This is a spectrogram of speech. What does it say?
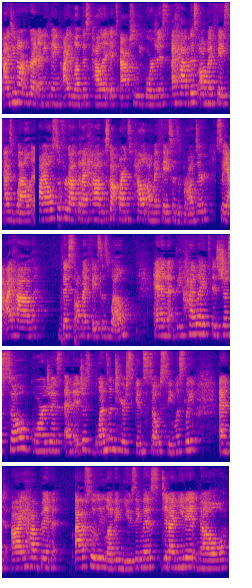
I do not regret anything. I love this palette. It's absolutely gorgeous. I have this on my face as well. I also forgot that I have the Scott Barnes palette on my face as a bronzer. So yeah, I have this on my face as well. And the highlights is just so gorgeous and it just blends into your skin so seamlessly. And I have been absolutely loving using this. Did I need it? No.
